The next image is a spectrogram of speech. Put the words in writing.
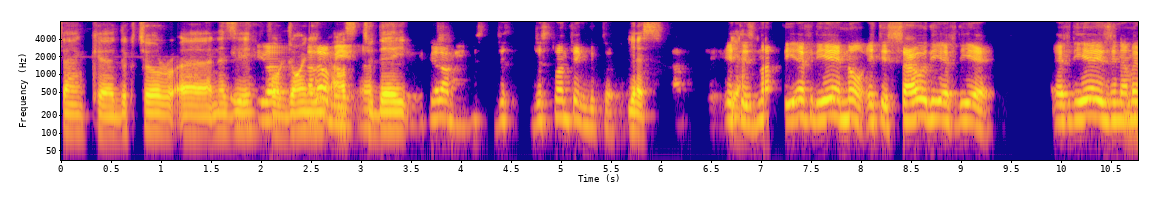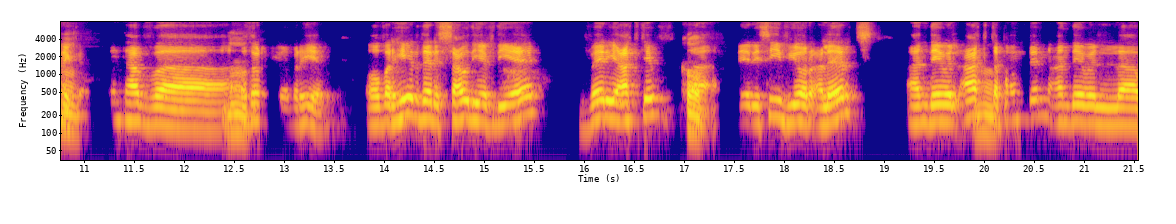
thank uh, Dr. Uh, Nazih for joining me, us uh, today. you allow me, just, just, just one thing, Doctor. Yes, It is Yeah. not the FDA. No, it is Saudi FDA. FDA is in America. We don't have uh, Mhm. authority over here. Over here, there is Saudi FDA, very active. Cool. Uh, they receive your alerts and they will act Mhm. upon them and they will uh,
